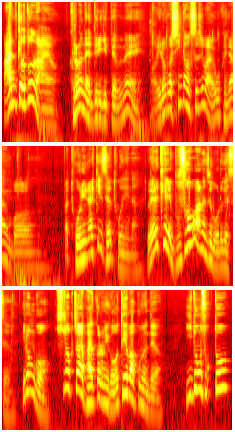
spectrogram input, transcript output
안 껴도 나요. 그런 애들이기 때문에 어, 이런 거 신경 쓰지 말고 그냥 뭐 돈이나 끼세요 돈이나 왜 이렇게 무서워하는지 모르겠어요 이런 거 추적자의 발걸음 이거 어떻게 바꾸면 돼요 이동 속도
